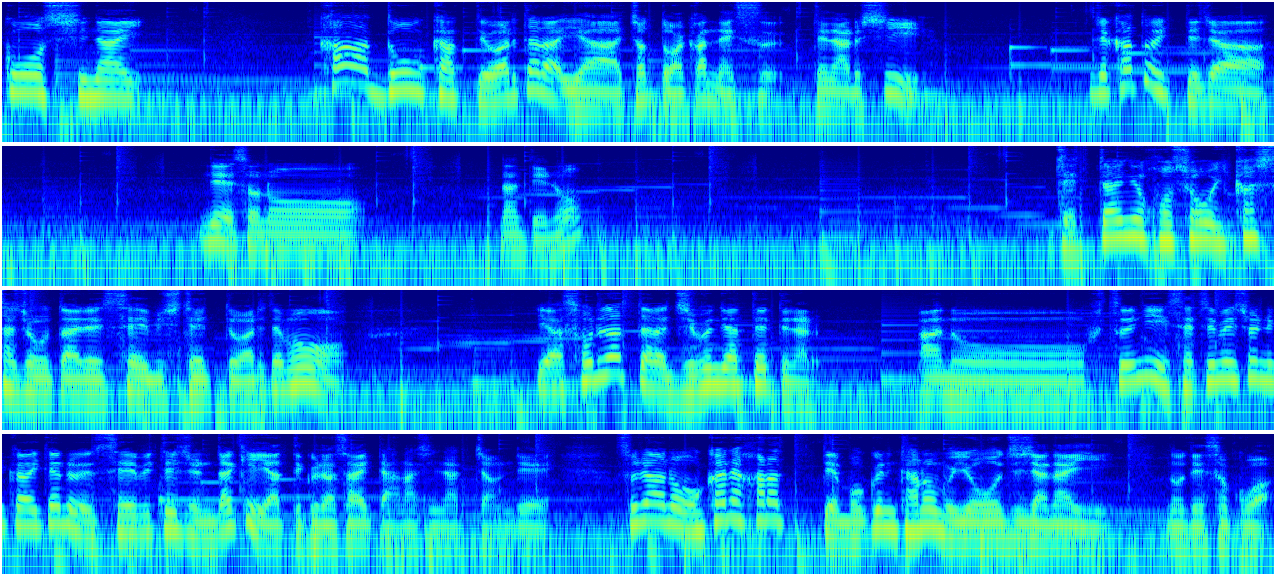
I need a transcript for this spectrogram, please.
行しないかどうかって言われたら、いや、ちょっとわかんないっすってなるし、じゃかといってじゃあ、ね、その、なんていうの？絶対に保証を生かした状態で整備してって言われても、いや、それだったら自分でやってってなる。あのー、普通に説明書に書いてある整備手順だけやってくださいって話になっちゃうんで、それはあの、お金払って僕に頼む用事じゃないので、そこは。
